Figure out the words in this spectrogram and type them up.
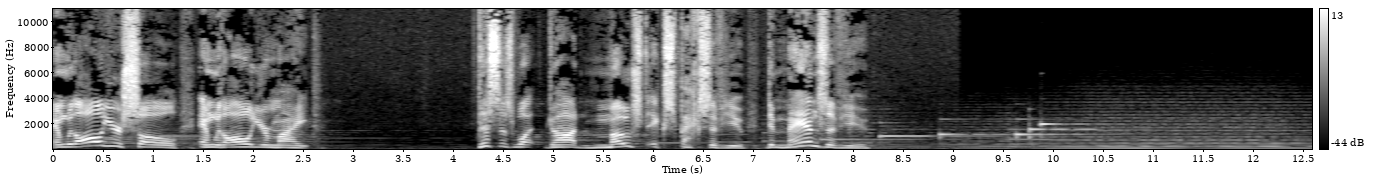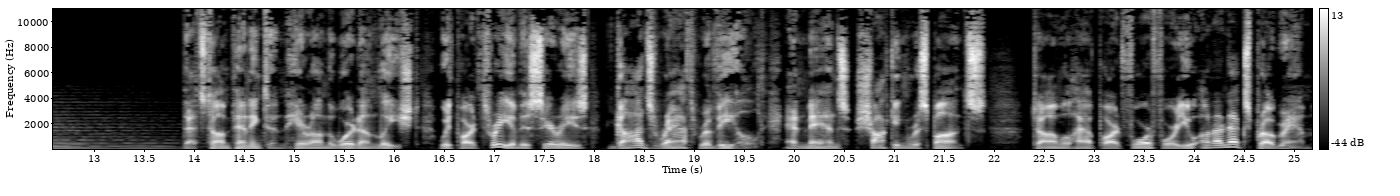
and with all your soul and with all your might. This is what God most expects of you, demands of you. That's Tom Pennington here on The Word Unleashed with part three of his series, God's Wrath Revealed and Man's Shocking Response. Tom will have part four for you on our next program.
